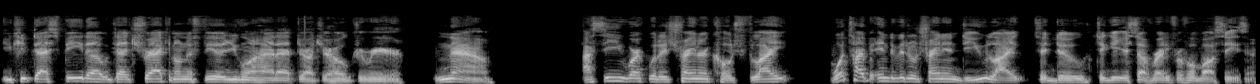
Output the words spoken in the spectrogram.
you keep that speed up with that tracking on the field, you're going to have that throughout your whole career. Now, I see you work with a trainer, Coach Flight. What type of individual training do you like to do to get yourself ready for football season?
